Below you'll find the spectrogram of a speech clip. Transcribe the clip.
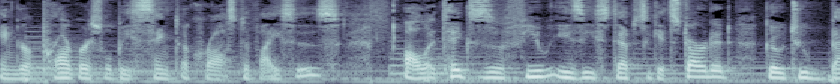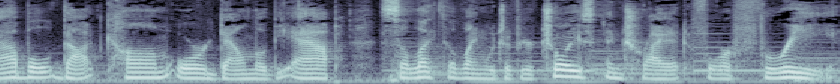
and your progress will be synced across devices. All it takes is a few easy steps to get started. Go to babbel.com or download the app, select the language of your choice, and try it for free.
